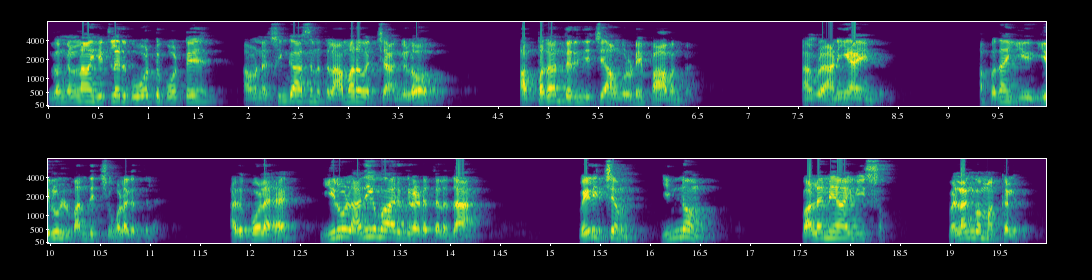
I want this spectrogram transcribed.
இவங்கெல்லாம் ஹிட்லருக்கு ஓட்டு போட்டு அவனை சிங்காசனத்தில் அமர வச்சாங்களோ அப்பதான் தெரிஞ்சிச்சு அவங்களுடைய பாவங்கள் அவங்களுடைய அநியாயங்கள். அப்பதான் இருள் வந்துச்சு உலகத்துல. அது போல இருள் அதிகமா இருக்கிற இடத்துல தான் வெளிச்சம் இன்னும் வலிமையாய் வீசும். விளங்கும் மக்களுக்கு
